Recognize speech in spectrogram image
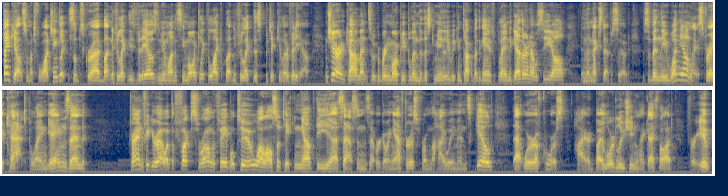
thank you all so much for watching. Click the subscribe button if you like these videos and you want to see more, and click the like button if you like this particular video. And share and comment so we can bring more people into this community. We can talk about the games we're playing together, and I will see you all in the next episode. This has been the one and only Stray Cat playing games and trying to figure out what the fuck's wrong with Fable 2 while also taking out the uh, assassins that were going after us from the Highwaymen's Guild that were, of course, hired by Lord Lucian, like I thought, for you.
